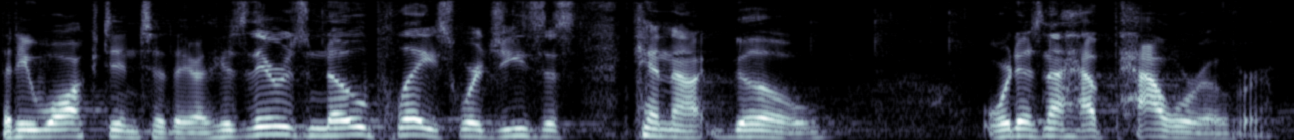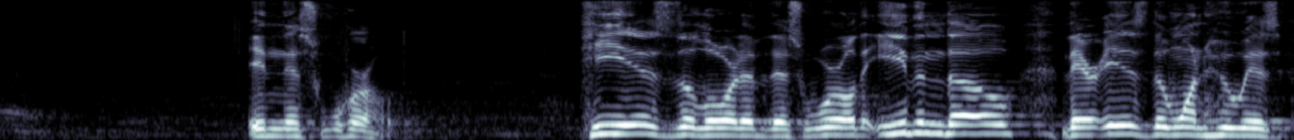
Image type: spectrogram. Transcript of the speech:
that he walked into there. Because there is no place where Jesus cannot go or does not have power over in this world. He is the Lord of this world, even though there is the one who is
